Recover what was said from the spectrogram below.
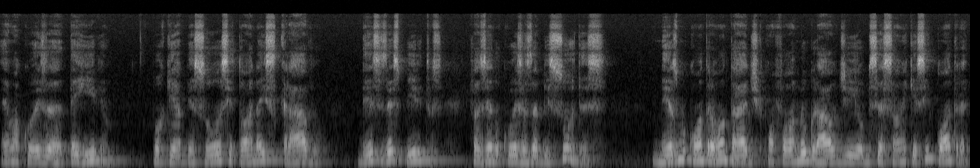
é uma coisa terrível, porque a pessoa se torna escravo desses espíritos, fazendo coisas absurdas, mesmo contra a vontade, conforme o grau de obsessão em que se encontra,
